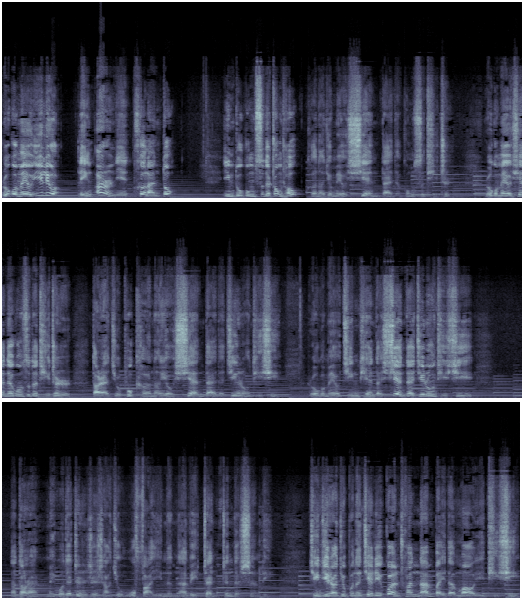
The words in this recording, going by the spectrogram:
如果没有1602年荷兰东印度公司的众筹，可能就没有现代的公司体制。如果没有现代公司的体制，当然就不可能有现代的金融体系。如果没有今天的现代金融体系，那当然美国在政治上就无法赢得南北战争的胜利，经济上就不能建立贯穿南北的贸易体系。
